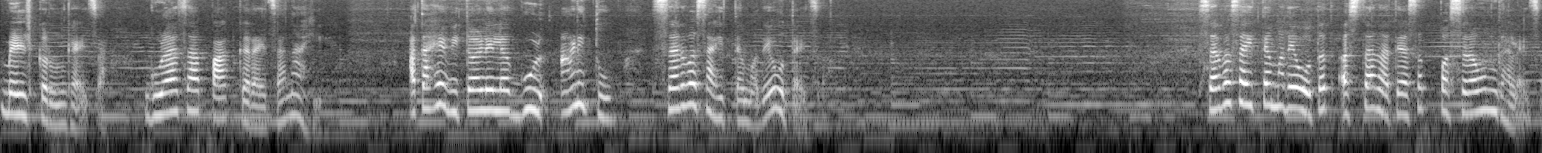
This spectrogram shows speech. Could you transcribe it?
मेल्ट करून घ्यायचा. गुळाचा पाक करायचा नाही. आता हे वितळलेलं गूळ आणि तूप सर्व साहित्यामध्ये ओतायचं. सर्व साहित्यामध्ये ओतत असताना ते असं पसरवून घालायचं.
